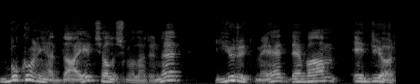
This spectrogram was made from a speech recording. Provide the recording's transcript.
bu konuya dair çalışmalarını yürütmeye devam ediyor.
